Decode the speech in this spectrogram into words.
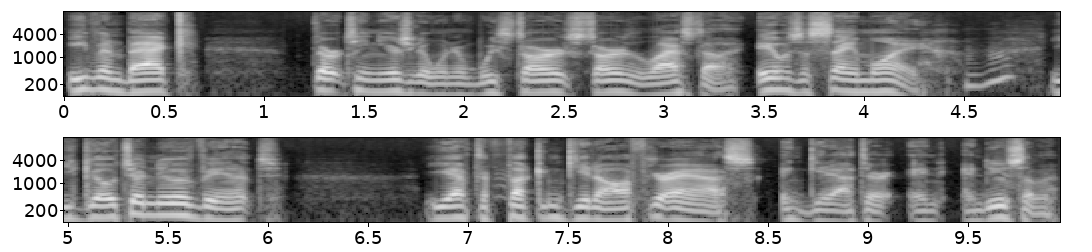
Even back 13 years ago when we started started the lifestyle, it was the same way. Mm-hmm. You go to a new event, you have to fucking get off your ass and get out there and, and do something.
